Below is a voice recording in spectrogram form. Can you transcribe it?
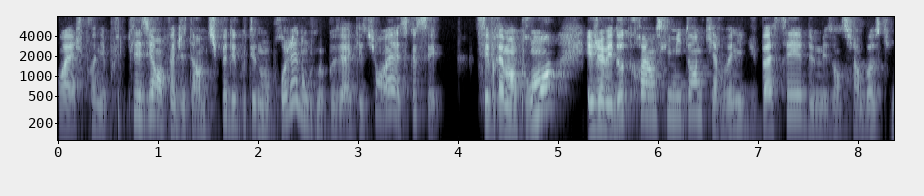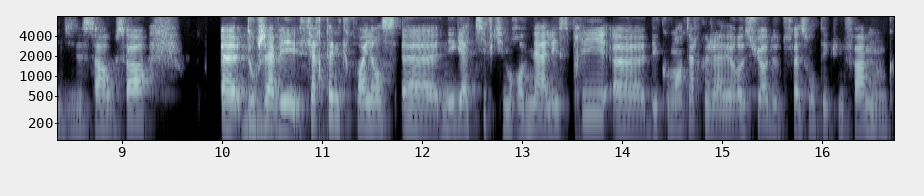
Ouais, je prenais plus de plaisir. En fait, j'étais un petit peu dégoûtée de mon projet, donc je me posais la question, ouais, est-ce que c'est c'est vraiment pour moi? Et j'avais d'autres croyances limitantes qui revenaient du passé, de mes anciens boss qui me disaient ça ou ça. Euh, donc j'avais certaines croyances euh, négatives qui me revenaient à l'esprit, euh, des commentaires que j'avais reçus. Oh, de toute façon, t'es qu'une femme, donc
